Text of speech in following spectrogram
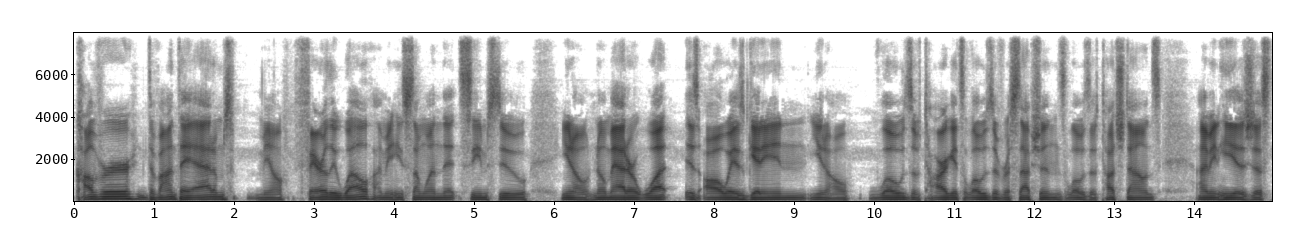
cover Davante Adams, you know, fairly well. I mean, he's someone that seems to, you know, no matter what, is always getting, you know, loads of targets, loads of receptions, loads of touchdowns. I mean, he is just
